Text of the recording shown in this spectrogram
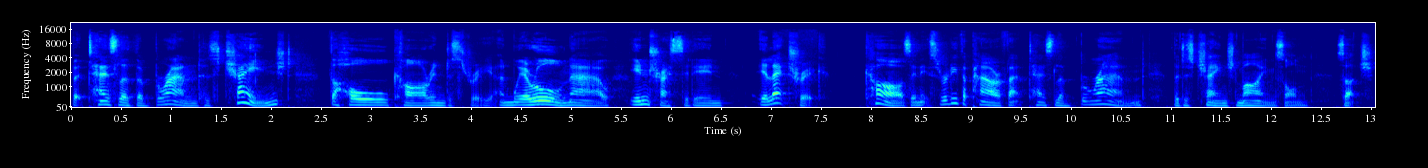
but Tesla, the brand, has changed the whole car industry. And we're all now interested in electric cars. And it's really the power of that Tesla brand that has changed minds on such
